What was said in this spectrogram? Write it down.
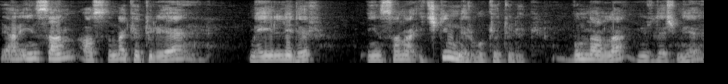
Yani insan aslında kötülüğe meyillidir. İnsana içkindir bu kötülük. Bunlarla yüzleşmeye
